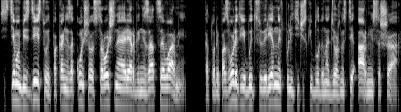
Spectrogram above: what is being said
Система бездействует, пока не закончилась срочная реорганизация в армии, которая позволит ей быть суверенной в политической благонадежности армии США.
